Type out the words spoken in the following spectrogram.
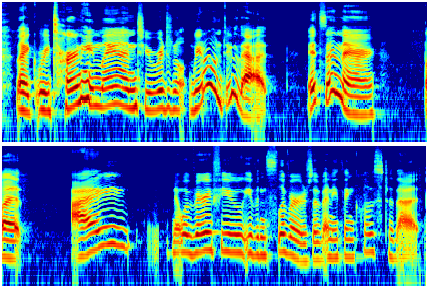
like returning land to original. We don't do that. It's in there, but I know of very few even slivers of anything close to that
